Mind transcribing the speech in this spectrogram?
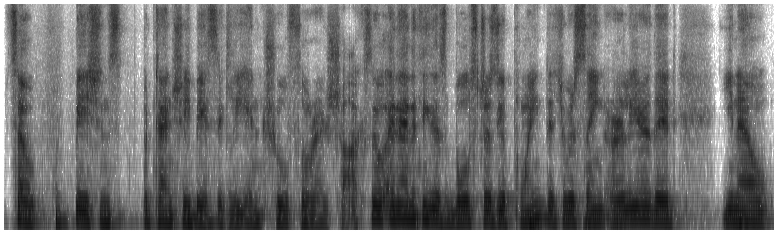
So patients potentially basically in true florid shock. So, and I think this bolsters your point that you were saying earlier that, you know,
